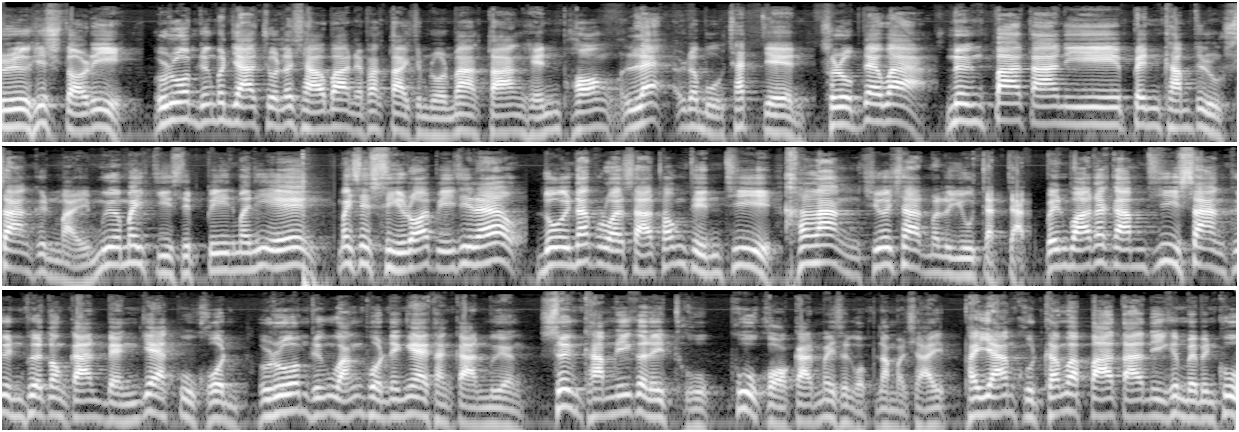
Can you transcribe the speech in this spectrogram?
รือ History รวมถึงปัญญาชนและชาวบ้านในภาคใต้จำนวนมากต่างเห็นพ้องและระบุชัดเจน สรุปได้ว่าหนึ่งปาตานีเป็นคำที่ถูกสร้างขึ้นใหม่ เมื่อไม่กี่สิบปีมานี้เอง ไม่ใช่ 400 ปีที่แล้ว โดยนักประวัติศาสตร์ท้องถิ่นที่คลั่งเชื้อชาติมาลายูจัดๆเป็นวาทกรรมที่สร้างขึ้นเพื่อต้องการแบ่งแยกผู้คน รวมถึงหวังผลในแง่ทางการเมืองซึ่งคำนี้ก็เลยถูกผู้ก่อการไม่สงบนำมาใช้ พยายามขุดคำว่าปาตานีขึ้นไปเป็นคู่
